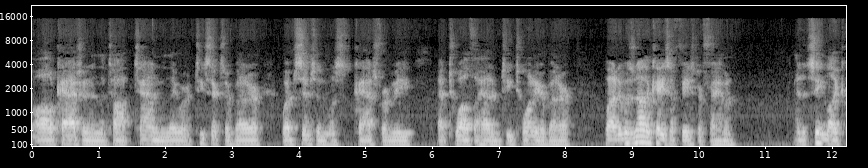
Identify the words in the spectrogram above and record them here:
all cashing in the top 10. They were T6 or better. Webb Simpson was cash for me at 12th. I had him T20 or better. But it was another case of feast or famine. And it seemed like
